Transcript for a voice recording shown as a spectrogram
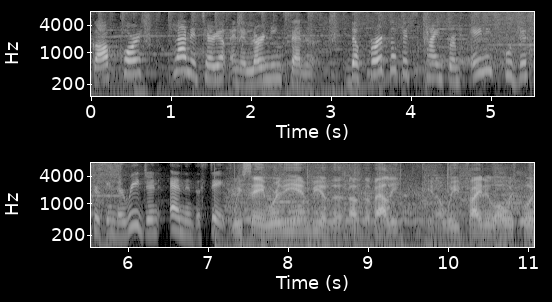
golf course, planetarium, and a learning center the first of its kind from any school district in the region and in the state. We say we're the envy of the, of the valley. You know, we try to always put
